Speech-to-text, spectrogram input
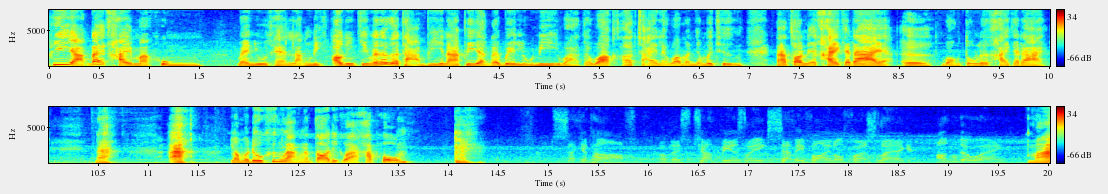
พี่อยากได้ใครมาคุมแมนยูแทนลังนิก เอาจริงๆ แล้วถ้าเกิดถามพี่นะ พี่อยากได้เบลูนี่ว่ะ แต่ว่าเข้าใจแหละว่ามันยังไม่ถึง นะตอนนี้ใครก็ได้อะเออ บอกตรงเลือกใครก็ได้นะ อะ เรามาดูครึ่งหลังกันต่อดีกว่าครับผม มา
